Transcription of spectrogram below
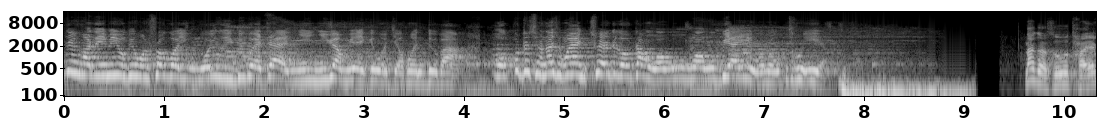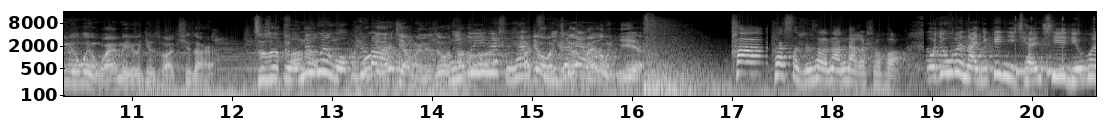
任何人没有跟我说过我有一笔外债，你你愿不愿意跟我结婚，对吧？我不知情的情况下，你出现这个账，我我我不愿意。我说我不同意。那个时候他也没问，我也没有，就是说提这事儿。只是我没问，我不知道。我跟他结婚的时候，他说他叫我去给他买东西。他快四十岁了，那那个时候，我就问他，你跟你前妻离婚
